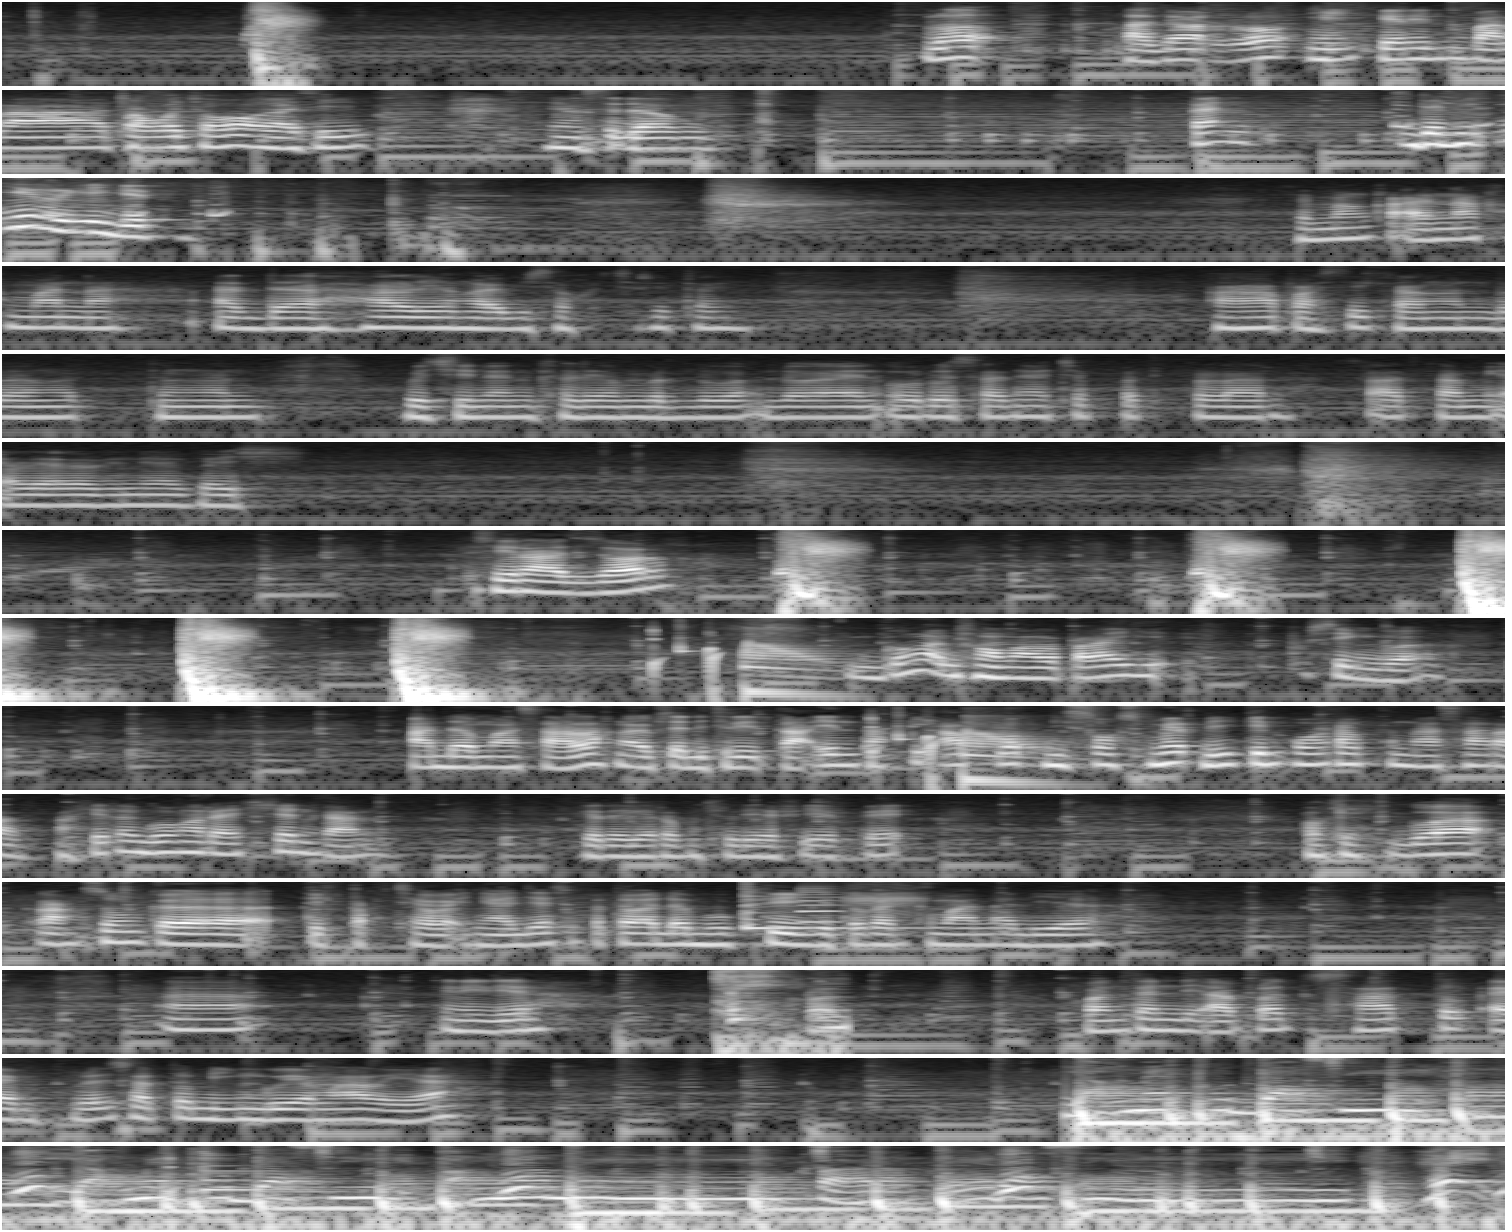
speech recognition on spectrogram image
Lo Rajor lo mikirin para cowok-cowok gak sih? Yang sedang kan jadi iri gitu. Emang ke anak ke mana? Ada hal yang nggak bisa aku ceritain? Ah pasti kangen banget dengan bucinan kalian berdua. Doain urusannya cepet kelar saat kami LDR ini ya guys si Razor. Gue nggak bisa ngomong apa lagi. Pusing gue ada masalah nggak bisa diceritain tapi upload di sosmed bikin orang penasaran. Akhirnya gue nge-reaction kan gara-gara muncul di FYP oke gue langsung ke tiktok ceweknya aja siapa ada bukti gitu kan ke mana dia. Eh, ini dia. Kon- konten diupload 1 M berarti satu minggu yang lalu ya. Yang met kudasi, yang met kudasi, bang yamet para pedasi. Hey,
